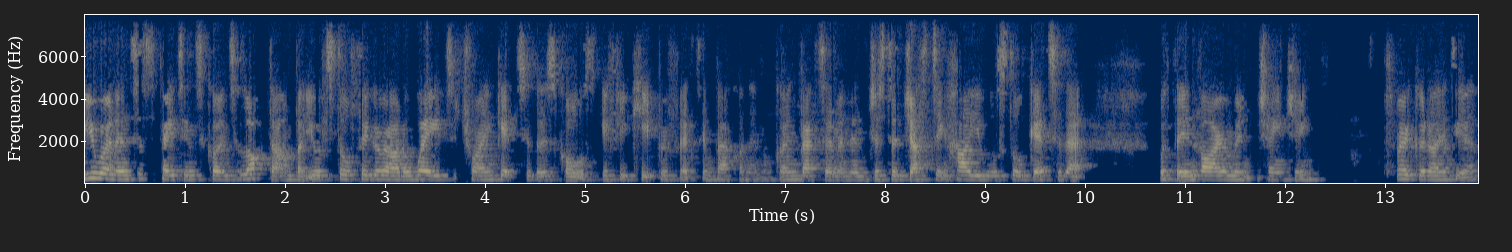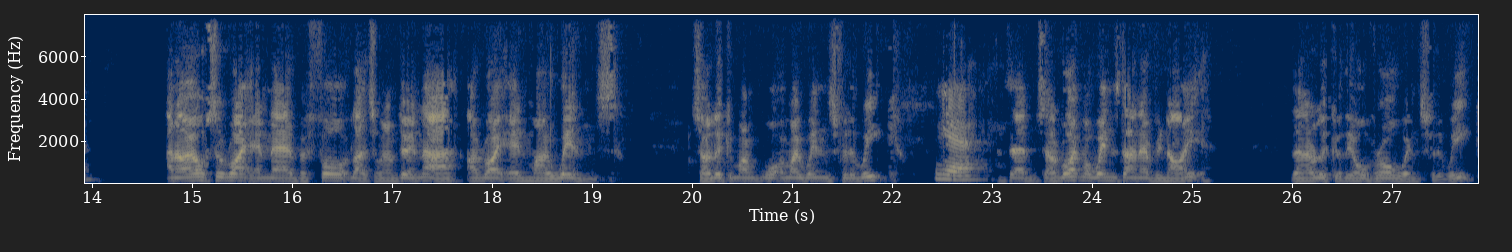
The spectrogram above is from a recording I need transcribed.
you weren't anticipating to go into lockdown but you would still figure out a way to try and get to those goals if you keep reflecting back on them and going back to them and then just adjusting how you will still get to that with the environment changing. It's a very good idea. And i also write in there before like so when i'm doing that i write in my wins. So i look at my what are my wins for the week? Yeah. So i write my wins down every night then I look at the overall wins for the week,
